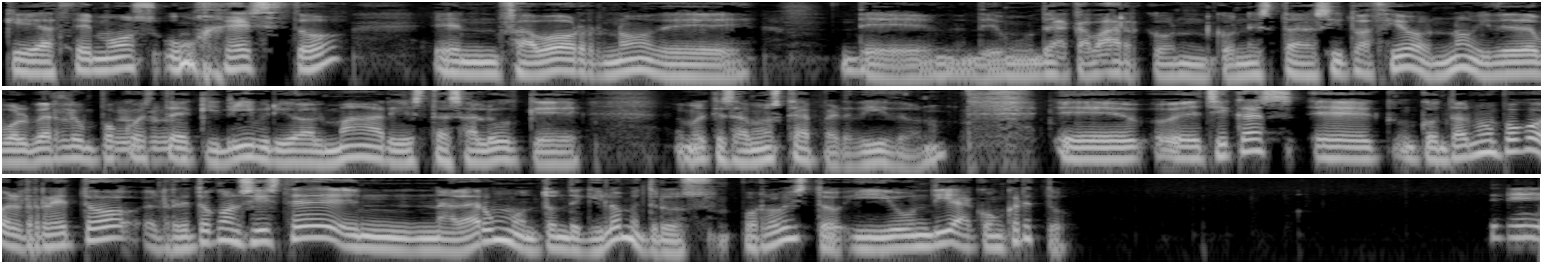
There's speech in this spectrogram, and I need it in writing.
que hacemos un gesto en favor, ¿no? De, de, de, de acabar con, con, esta situación, ¿no? Y de devolverle un poco uh -huh. este equilibrio al mar y esta salud que, que sabemos que ha perdido, ¿no? Eh, eh, chicas, eh, contadme un poco, el reto, el reto consiste en nadar un montón de kilómetros, por lo visto, y un día concreto. Sí,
